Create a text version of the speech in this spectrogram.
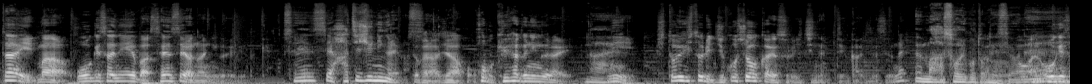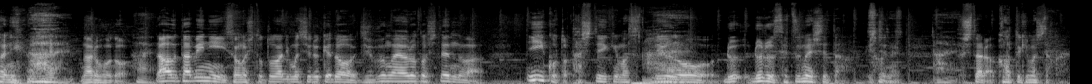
体まあ大げさに言えば先生は何人ぐらいいるんだっけ先生80人ぐらいいます。だからじゃあほぼ900人ぐらいはい。に一人一人自己紹介をする1年っていう感じですよね。まあそういうことですよね。うん。大げさに。ね、はい。なるほど、はい。会うたびにその人となりも知るけど自分がやろうとしてるのはいいこと足していきますっていうのをル,、ルル説明してた1年。はい。そしたら変わってきましたか？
